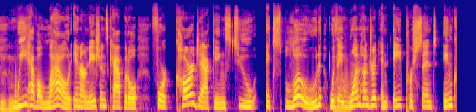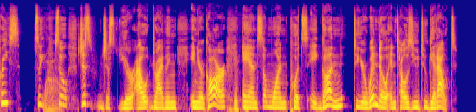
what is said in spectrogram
mm-hmm. we have allowed in our nation's capital for carjackings to explode with wow. a 108% increase. So wow. so just just you're out driving in your car and someone puts a gun to your window and tells you to get out.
